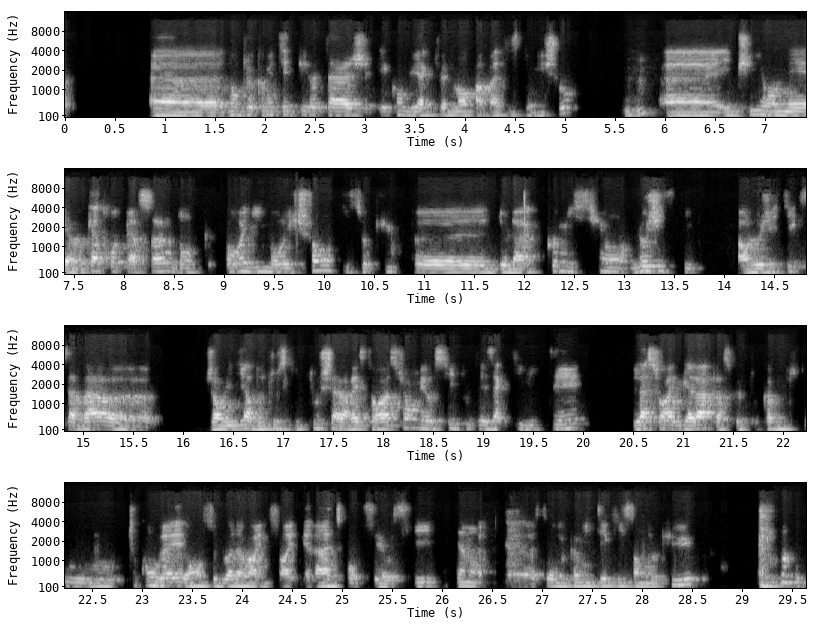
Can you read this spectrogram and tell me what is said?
Euh, donc, le comité de pilotage est conduit actuellement par Baptiste Michaud. Mm-hmm. Euh, et puis, on est euh, quatre autres personnes. Donc, Aurélie Morichon qui s'occupe euh, de la commission logistique. Alors, logistique, ça va j'ai envie de dire, de tout ce qui touche à la restauration, mais aussi toutes les activités, la soirée de gala, parce que tout, comme tout, tout congrès, on se doit d'avoir une soirée de gala, donc c'est aussi euh, le comité qui s'en occupe,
